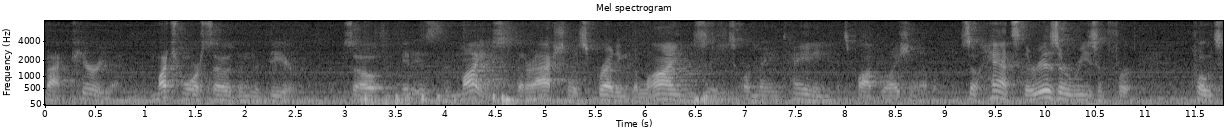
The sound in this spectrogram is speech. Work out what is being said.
bacteria, much more so than the deer. So it is the mice that are actually spreading the Lyme disease or maintaining its population level. So hence, there is a reason for, quotes,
